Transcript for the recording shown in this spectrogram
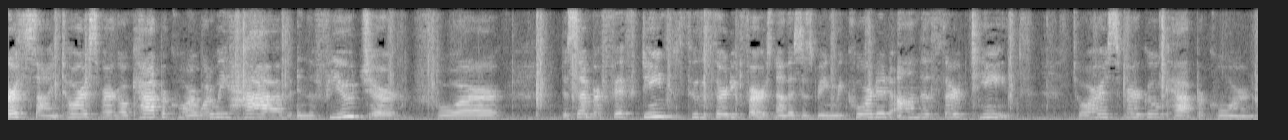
Earth sign, Taurus, Virgo, Capricorn. What do we have in the future for December 15th through the 31st? Now, this is being recorded on the 13th. Taurus, Virgo, Capricorn.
